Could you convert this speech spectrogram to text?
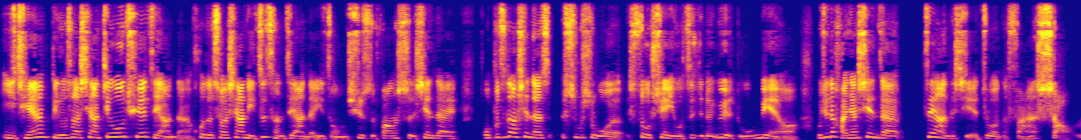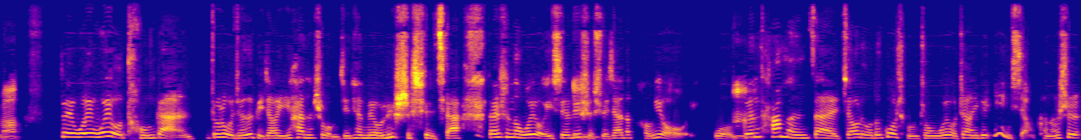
以前比如说像金欧缺这样的，或者说像李自成这样的一种叙事方式，现在我不知道现在是不是我受限于我自己的阅读面啊？我觉得好像现在这样的写作的反而少了。对我我有同感，就是我觉得比较遗憾的是，我们今天没有历史学家，但是呢，我有一些历史学家的朋友，我跟他们在交流的过程中，我有这样一个印象，可能是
